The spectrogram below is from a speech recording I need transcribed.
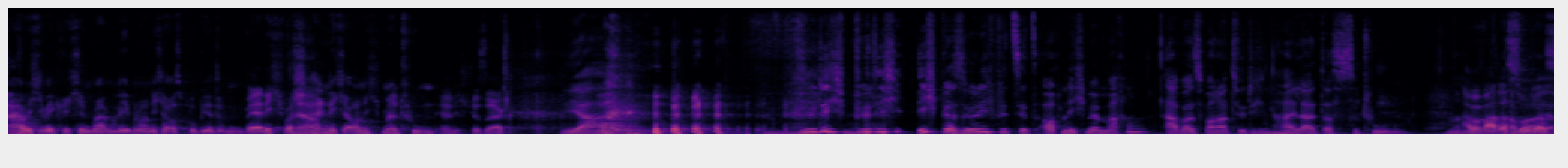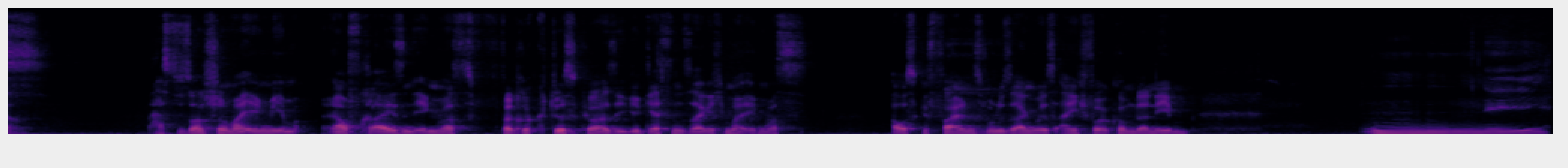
Da habe ich wirklich in meinem Leben noch nicht ausprobiert und werde ich wahrscheinlich auch nicht mehr tun, ehrlich gesagt. Ja, würde ich, würde ich, ich persönlich würde es jetzt auch nicht mehr machen, aber es war natürlich ein Highlight, das zu tun. ne? Aber war das so, Aber dass. Hast du sonst schon mal irgendwie auf Reisen irgendwas Verrücktes quasi gegessen, sage ich mal? Irgendwas Ausgefallenes, wo du sagen würdest, eigentlich vollkommen daneben? Nee,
